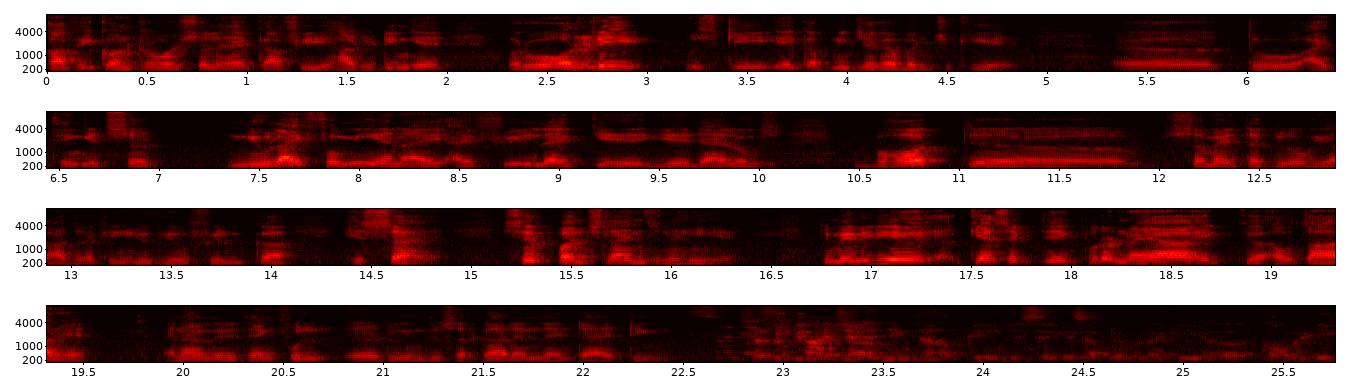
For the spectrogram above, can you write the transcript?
काफ़ी कंट्रोवर्शियल है, काफ़ी हार्ड हिटिंग है और वो ऑलरेडी उसकी एक अपनी जगह बन चुकी है। तो I think it's a new life for me and I I feel like कि ये डायलॉग्स बहुत समय तक लोग याद रखेंगे क्योंकि वो फ़िल्म का हिस्सा है, सिर्फ़ पंच लाइन्स नहीं है। तो मेरे लिए कह सकते हैं एक पूरा नया एक अवतार है and I am very thankful to Indu Sarkar and the entire team sir तो जैसे कितना चैलेंजिंग था आपके लिए? जिस तरीके से आपने बोला कि कॉमेडी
